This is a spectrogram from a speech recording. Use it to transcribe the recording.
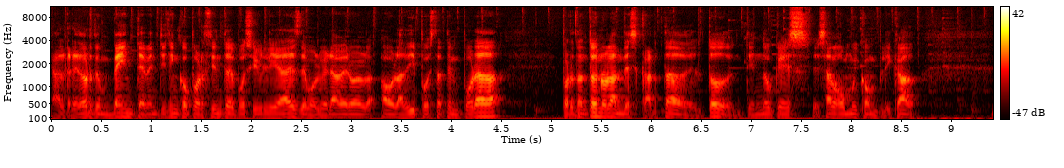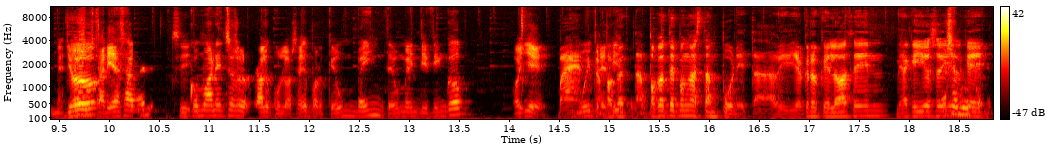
alrededor de un 20-25% de posibilidades de volver a ver a Oladipo esta temporada. Por lo tanto, no lo han descartado del todo. Entiendo que es, algo muy complicado. Me, Yo, gustaría saber cómo han hecho esos cálculos, ¿eh? porque un 20, un 25 Oye, muy tampoco, tampoco, te pongas tan pureta, David. Yo creo que lo hacen. Mira que yo soy el que.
